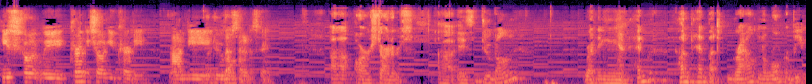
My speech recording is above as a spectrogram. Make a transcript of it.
he's currently currently showing you Kirby on the Dewgong. left side of the screen. Uh, our starters uh, is Dewgong, running head, head, headbutt, growl, and aurora beam.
